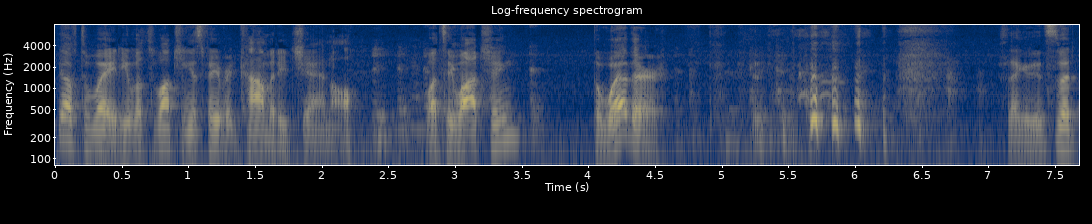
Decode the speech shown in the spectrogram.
"You have to wait." He was watching his favorite comedy channel. What's he watching? The weather. Exactly. This is what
